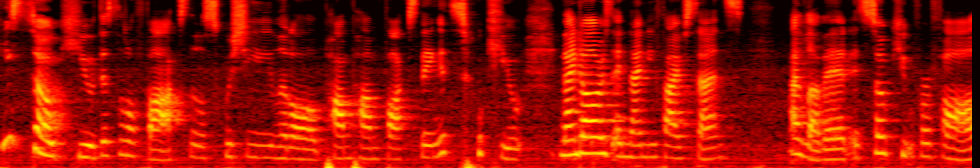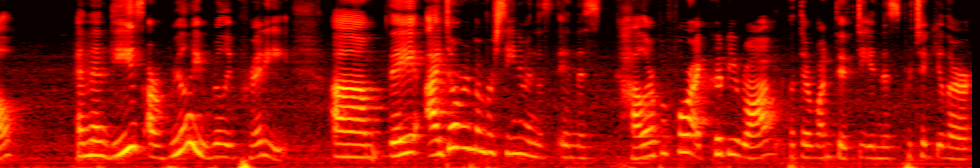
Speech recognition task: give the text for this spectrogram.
He's so cute. This little fox, little squishy little pom-pom fox thing. It's so cute. $9.95. I love it. It's so cute for fall. And then these are really, really pretty. Um, they, I don't remember seeing them in this in this color before. I could be wrong, but they're 150 in this particular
